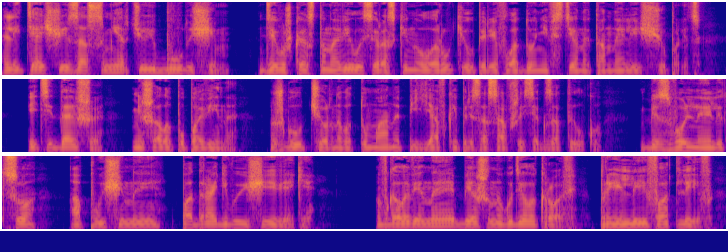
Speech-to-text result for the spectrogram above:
летящий за смертью и будущим. Девушка остановилась и раскинула руки, уперев ладони в стены тоннеля и щупалец. Идти дальше мешала пуповина, жгут черного тумана, пиявкой присосавшейся к затылку. Безвольное лицо, опущенные, подрагивающие веки. В голове Нея бешено гудела кровь. Прилив-отлив —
